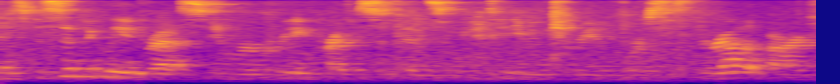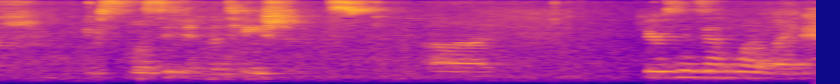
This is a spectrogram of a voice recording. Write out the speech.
and specifically address in recruiting participants and continuing to reinforce this throughout are explicit invitations. Uh, here's an example I like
